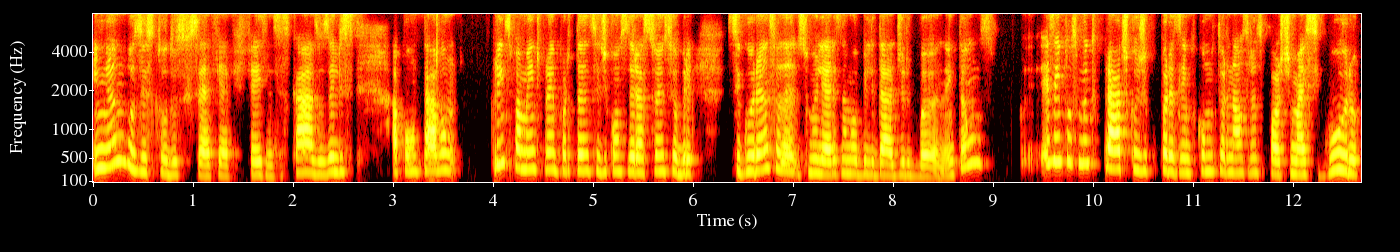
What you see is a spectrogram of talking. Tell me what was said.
Em ambos os estudos que o CFF fez nesses casos, eles apontavam principalmente para a importância de considerações sobre segurança das mulheres na mobilidade urbana. Então, exemplos muito práticos de, por exemplo, como tornar o transporte mais seguro,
